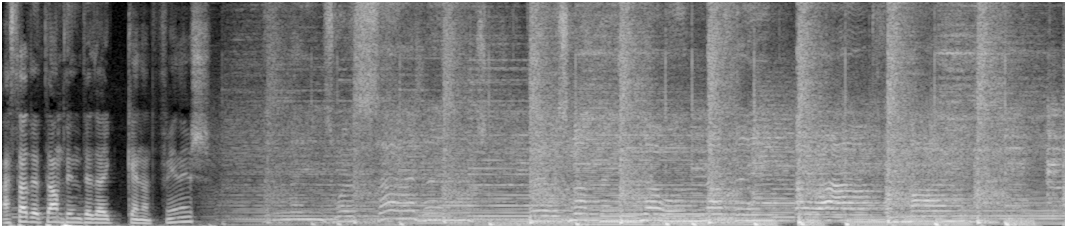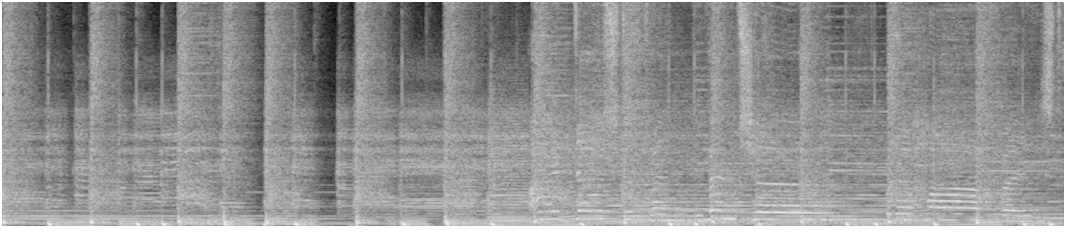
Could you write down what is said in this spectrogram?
Started something that I cannot finish. venture with a half-faced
